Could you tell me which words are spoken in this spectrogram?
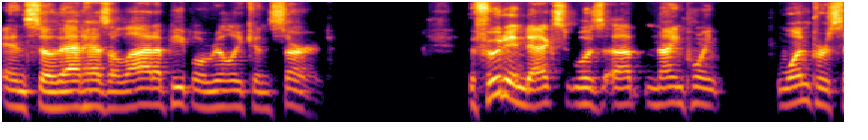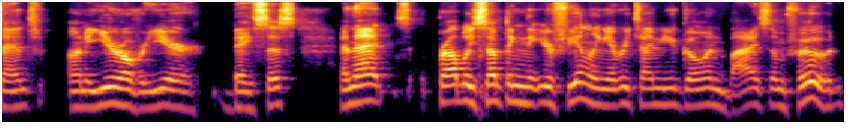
And so that has a lot of people really concerned. The food index was up 9.1% on a year over year basis. And that's probably something that you're feeling every time you go and buy some food.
